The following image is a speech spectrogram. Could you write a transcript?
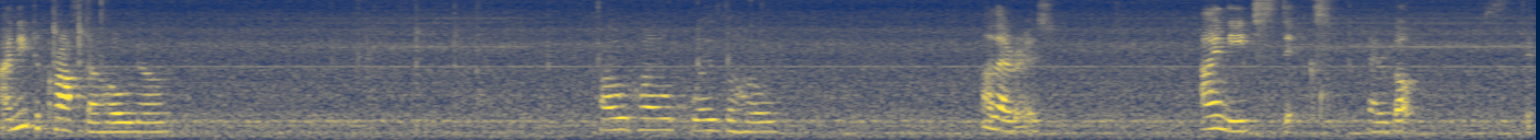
I need to craft a hoe now. Ho ho, where's the hoe? Oh, there it is. I need sticks. There we go. Stick.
